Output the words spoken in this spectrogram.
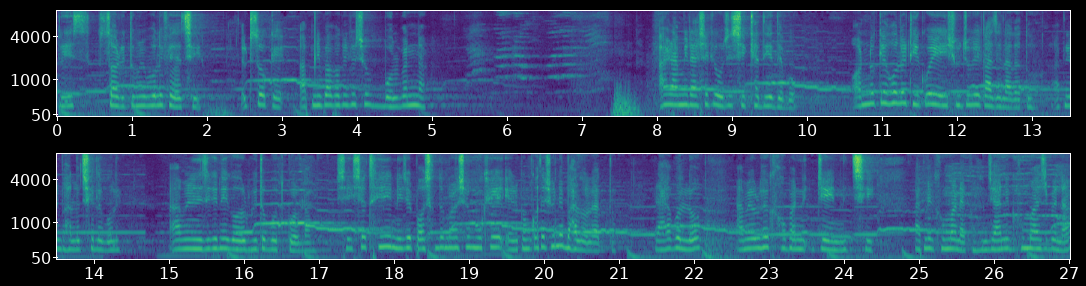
প্লিজ, সরি, তুমি বলে ফেলেছি। ইটস ওকে, আপনি বাবাকে কিছু বলবেন না? আর আমি রাশাকে উচিত শিক্ষা দিয়ে দেব। অন্য কে হলে ঠিকই এই সুযোগে কাজে লাগাতো। আপনি ভালো ছেলে বলে। আমি নিজেকে নিয়ে গর্বিত বোধ করলাম। সেই সাথে নিজের পছন্দ মানুষের মুখে এরকম কথা শুনে ভালো লাগতো। রাহা বলল, আমি ওর হয়ে ক্ষমা চেয়ে নিচ্ছি। আপনি ঘুমান এখন। জানি ঘুম আসবে না।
